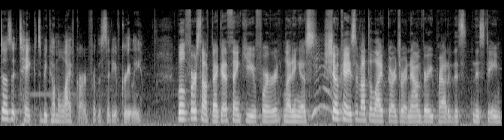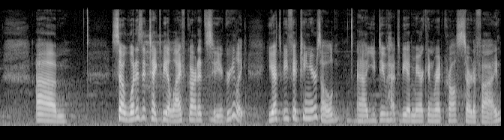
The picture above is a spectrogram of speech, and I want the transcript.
does it take to become a lifeguard for the city of Greeley? Well, first off, Becca, thank you for letting us yeah. showcase about the lifeguards right now. I'm very proud of this this team. Um, so, what does it take to be a lifeguard at the City of Greeley? You have to be 15 years old. Uh, you do have to be American Red Cross certified,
